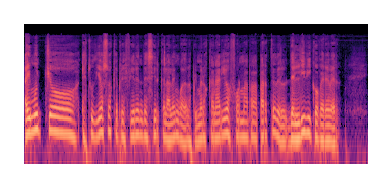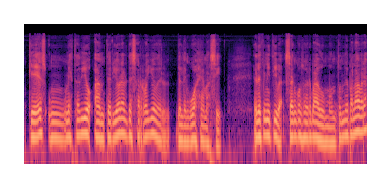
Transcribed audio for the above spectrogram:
Hay muchos estudiosos que prefieren decir que la lengua de los primeros canarios forma parte del, líbico bereber, que es un, estadio anterior al desarrollo del, lenguaje masic. En definitiva, se han conservado un montón de palabras,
